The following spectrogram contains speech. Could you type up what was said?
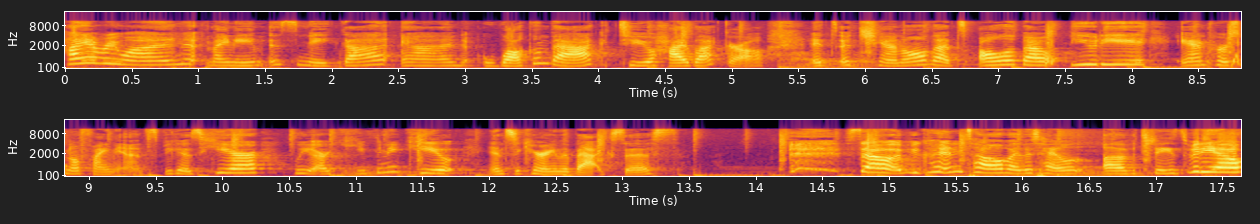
Hi everyone, my name is Nika and welcome back to Hi Black Girl. It's a channel that's all about beauty and personal finance because here we are keeping it cute and securing the bag, sis. So, if you couldn't tell by the title of today's video,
